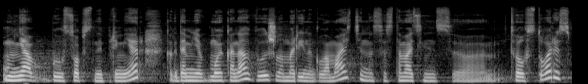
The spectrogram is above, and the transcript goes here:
у меня был собственный пример, когда в мой канал выложила Марина Голомастина, соосновательница 12 Stories,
